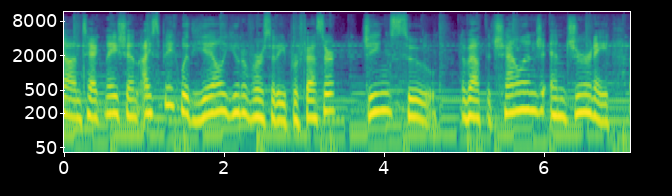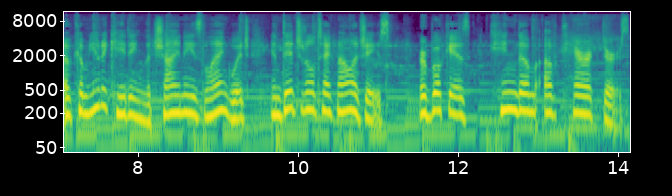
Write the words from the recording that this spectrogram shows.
on Tech Nation, I speak with Yale University professor Jing Tsu about the challenge and journey of communicating the Chinese language in digital technologies. Her book is Kingdom of Characters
